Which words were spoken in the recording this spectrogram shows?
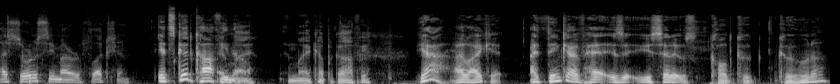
I sort of see my reflection It's good coffee in though. my in my cup of coffee. Yeah, I like it. I think I've had. Is it? You said it was called Ka- Kahuna.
